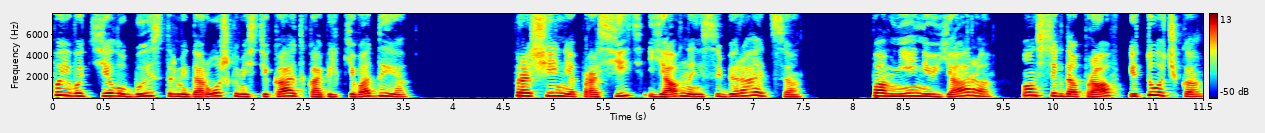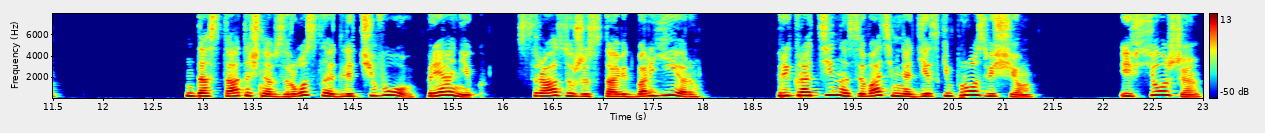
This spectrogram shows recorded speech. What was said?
По его телу быстрыми дорожками стекают капельки воды. Прощения просить явно не собирается. По мнению Яра, он всегда прав и точка. Достаточно взрослая для чего, пряник? Сразу же ставит барьер. Прекрати называть меня детским прозвищем. И все же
